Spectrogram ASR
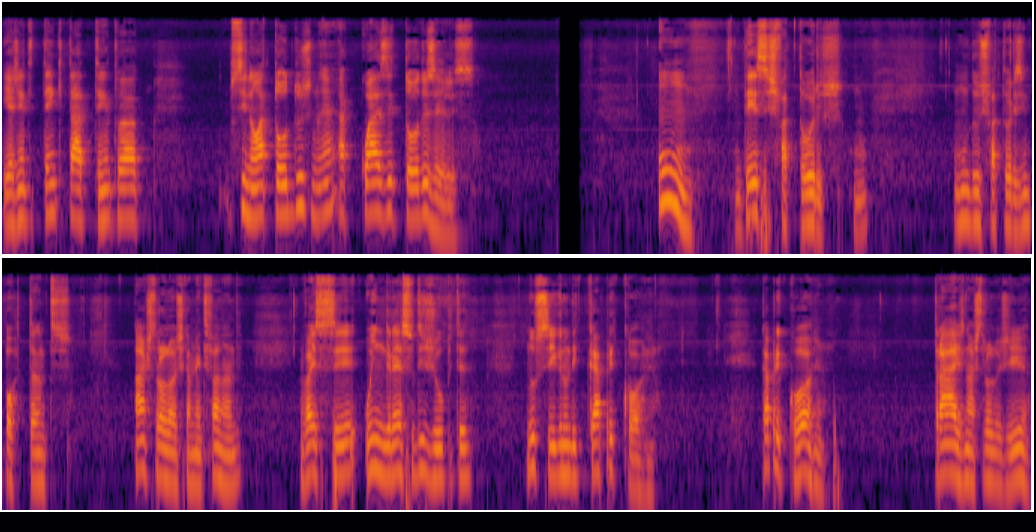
e a gente tem que estar atento a, se não a todos, né, a quase todos eles. Um desses fatores, né, um dos fatores importantes, astrologicamente falando, vai ser o ingresso de Júpiter no signo de Capricórnio. Capricórnio traz na astrologia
